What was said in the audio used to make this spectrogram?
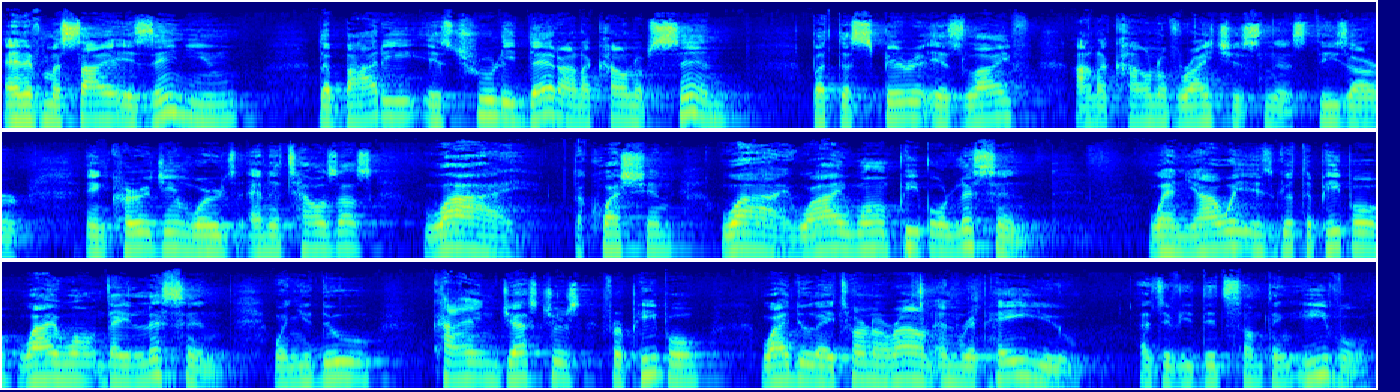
And if Messiah is in you, the body is truly dead on account of sin, but the Spirit is life on account of righteousness. These are encouraging words, and it tells us why. The question, why? Why won't people listen? When Yahweh is good to people, why won't they listen? When you do kind gestures for people, why do they turn around and repay you as if you did something evil?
